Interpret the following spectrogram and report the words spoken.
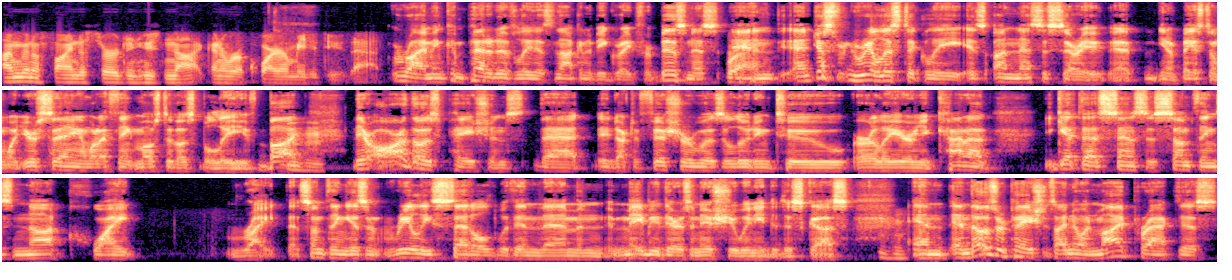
I'm going to find a surgeon who's not going to require me to do that. Right. I mean, competitively, that's not going to be great for business, right. and and just realistically, it's unnecessary. Uh, you know, based on what you're saying and what I think most of us believe. But mm-hmm. there are those patients that Dr. Fisher was alluding to earlier, and you kind of you get that sense that something's not quite right, that something isn't really settled within them, and maybe there's an issue we need to discuss. Mm-hmm. And and those are patients I know in my practice.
